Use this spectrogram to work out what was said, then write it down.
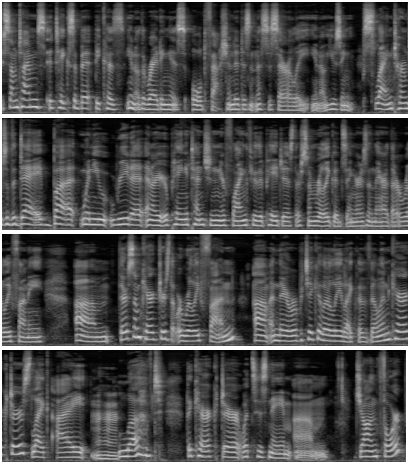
Sometimes it takes a bit because, you know, the writing is old fashioned. It isn't necessarily, you know, using slang terms of the day. But when you read it and are you're paying attention, and you're flying through the pages, there's some really good zingers in there that are really funny. Um, there's some characters that were really fun, um, and they were particularly like the villain characters. Like I loved the character. What's his name? Um, John Thorpe.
